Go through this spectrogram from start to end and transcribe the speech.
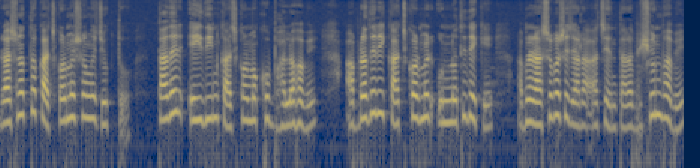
রাজনৈতিক কাজকর্মের সঙ্গে যুক্ত, তাদের এই দিন কাজকর্ম খুব ভালো হবে। আপনাদের এই কাজকর্মের উন্নতি দেখে আপনার আশেপাশে যারা আছেন, তারা ভীষণভাবে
